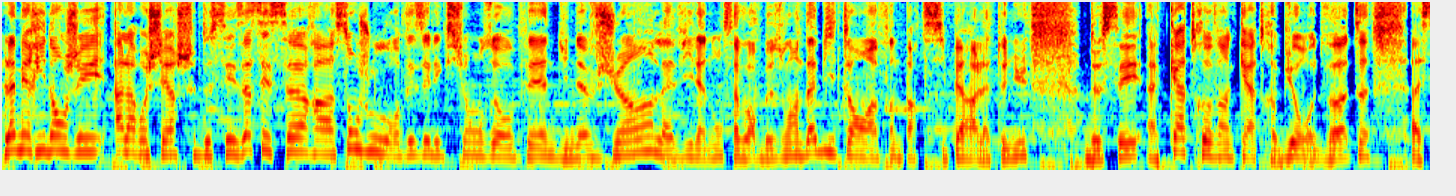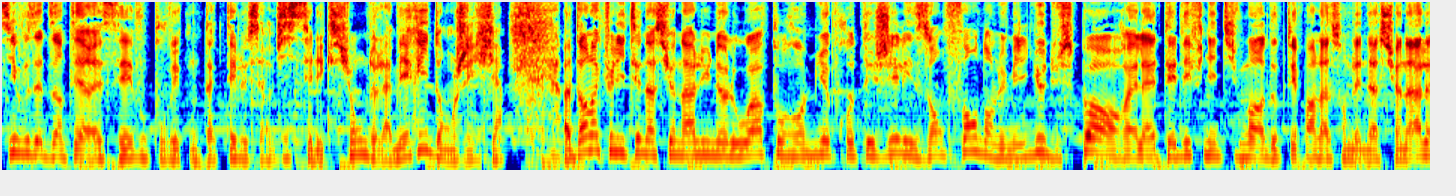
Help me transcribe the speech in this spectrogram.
La mairie d'Angers à la recherche de ses assesseurs à 100 jours des élections européennes du 9 juin. La ville annonce avoir besoin d'habitants afin de participer à la tenue de ces 84 bureaux de vote. Si vous êtes intéressé, vous pouvez contacter le service sélection de la mairie d'Angers. Dans l'actualité nationale, une loi pour mieux protéger les enfants dans le milieu du sport. Elle a été définitivement adoptée par l'Assemblée nationale.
